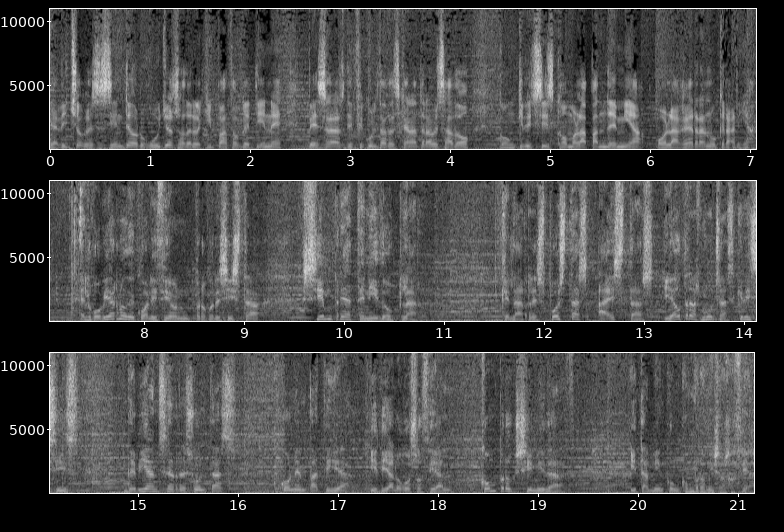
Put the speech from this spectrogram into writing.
y ha dicho que se siente orgulloso del equipazo que tiene pese a las dificultades que han atravesado con crisis como la pandemia o la guerra en Ucrania. El gobierno de coalición progresista siempre ha tenido claro que las respuestas a estas y a otras muchas crisis debían ser resueltas con empatía y diálogo social, con proximidad y también con compromiso social.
